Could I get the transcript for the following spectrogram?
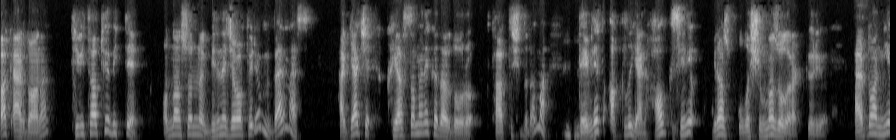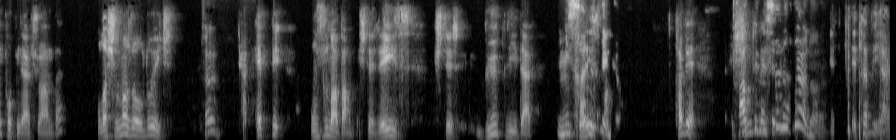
Bak Erdoğan'a tweet atıyor bitti. Ondan sonra birine cevap veriyor mu? Vermez. Ha gerçi kıyaslama ne kadar doğru tartışılır ama devlet aklı yani halk seni biraz ulaşılmaz olarak görüyor. Erdoğan niye popüler şu anda? Ulaşılmaz olduğu için. Tabii. Yani hep bir uzun adam, işte reis, işte büyük lider. Misyon veriyor. Tabii. Şimdi mesela e, e tabii yani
